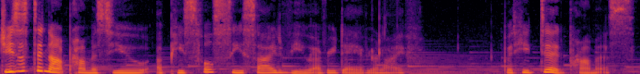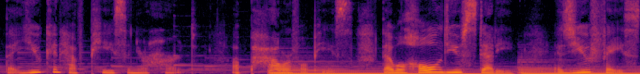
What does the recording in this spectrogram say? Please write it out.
Jesus did not promise you a peaceful seaside view every day of your life, but He did promise that you can have peace in your heart, a powerful peace that will hold you steady as you face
